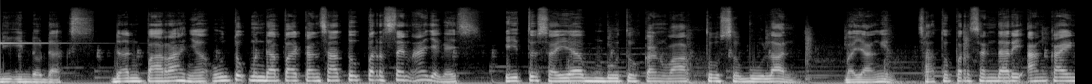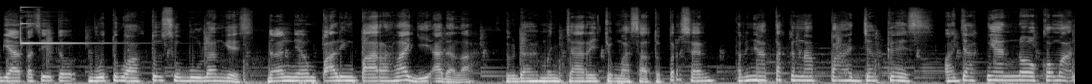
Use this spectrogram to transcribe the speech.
di Indodax. Dan parahnya untuk mendapatkan satu persen aja guys itu saya membutuhkan waktu sebulan. Bayangin satu persen dari angka yang di atas itu butuh waktu sebulan guys. Dan yang paling parah lagi adalah sudah mencari cuma satu persen ternyata kena pajak guys. Pajaknya 0,6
